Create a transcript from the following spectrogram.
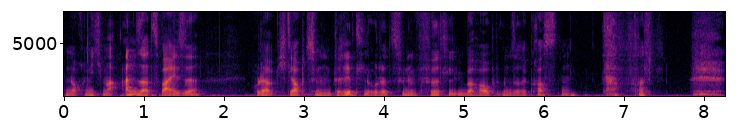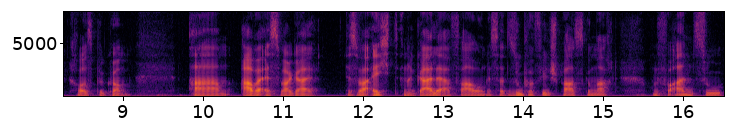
noch nicht mal ansatzweise oder ich glaube zu einem Drittel oder zu einem Viertel überhaupt unsere Kosten davon rausbekommen. Ähm, aber es war geil. Es war echt eine geile Erfahrung. Es hat super viel Spaß gemacht und vor allem zu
